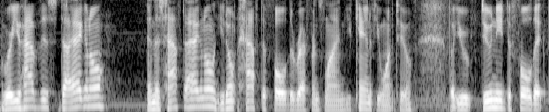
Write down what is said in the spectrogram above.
Where you have this diagonal and this half diagonal, you don't have to fold the reference line. You can if you want to, but you do need to fold it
